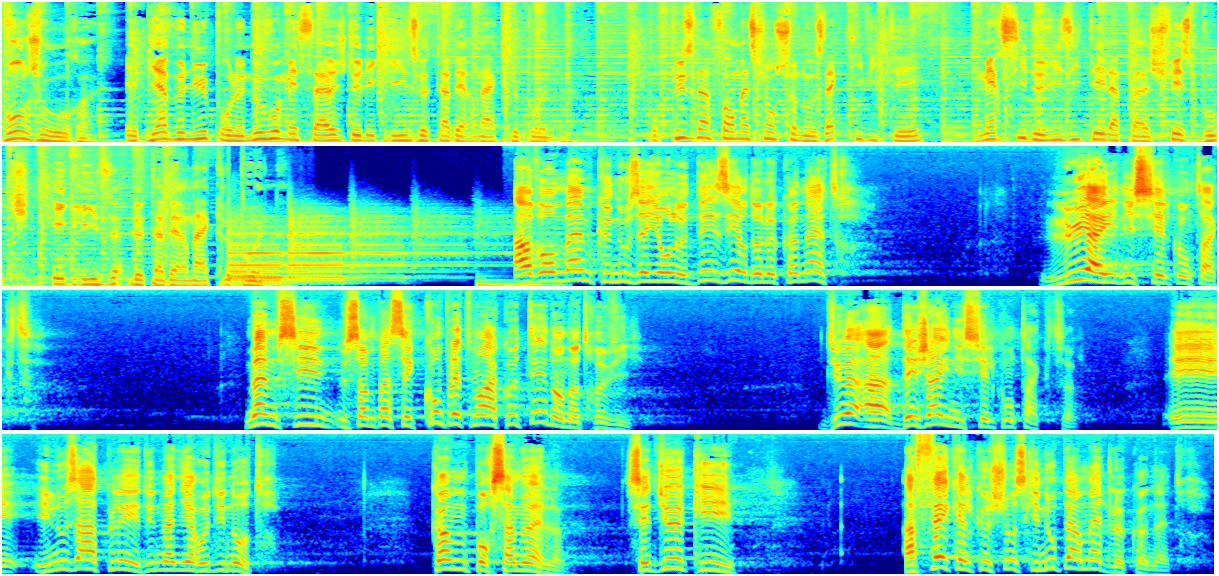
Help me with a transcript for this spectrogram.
Bonjour et bienvenue pour le nouveau message de l'église Le Tabernacle Beaune. Pour plus d'informations sur nos activités, merci de visiter la page Facebook Église Le Tabernacle Beaune. Avant même que nous ayons le désir de le connaître, lui a initié le contact. Même si nous sommes passés complètement à côté dans notre vie, Dieu a déjà initié le contact. Et il nous a appelés d'une manière ou d'une autre comme pour Samuel. C'est Dieu qui a fait quelque chose qui nous permet de le connaître.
